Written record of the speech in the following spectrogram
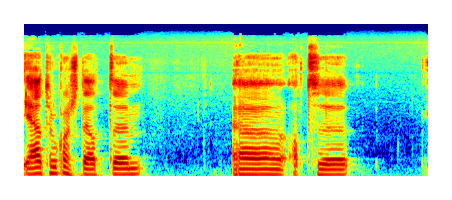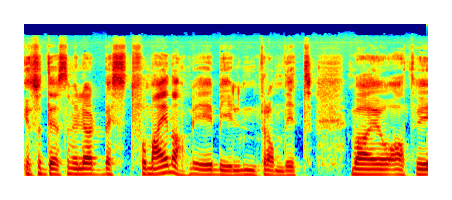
Jeg tror kanskje det at uh, At uh, så Det som ville vært best for meg da i bilen fram dit, var jo at, vi,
